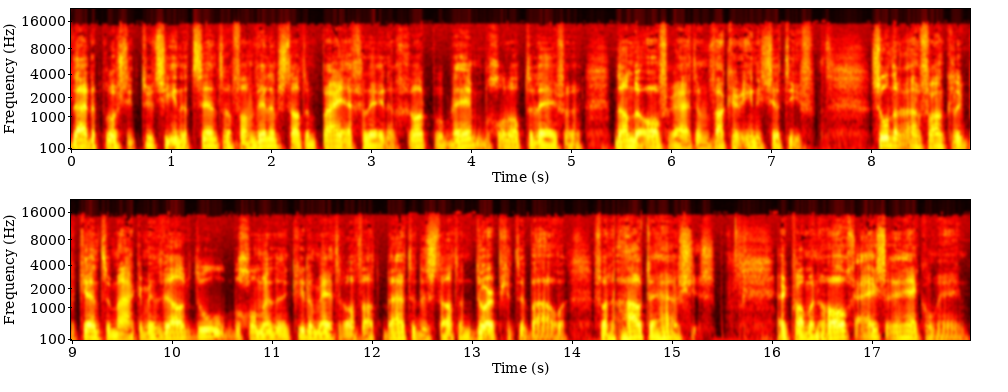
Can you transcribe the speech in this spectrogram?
Daar de prostitutie in het centrum van Willemstad een paar jaar geleden een groot probleem begon op te leveren, nam de overheid een wakker initiatief. Zonder aanvankelijk bekend te maken met welk doel, begon men een kilometer of wat buiten de stad een dorpje te bouwen van houten huisjes. Er kwam een hoog ijzeren hek omheen.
